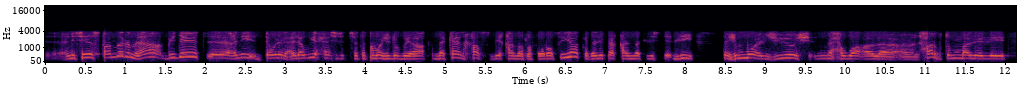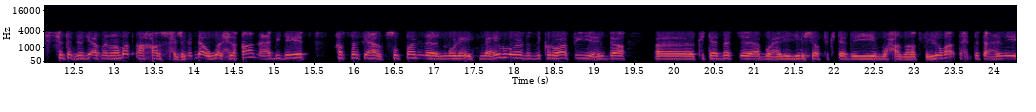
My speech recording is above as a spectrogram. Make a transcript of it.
يعني سيستمر مع بداية يعني الدولة العلوية حيث ستتواجد بها. مكان خاص باقامه الفروسيه كذلك اقامه لتجمع الجيوش نحو الحرب ثم ستبتدئ بنمط آخر حجمنا هو الحلقة مع بداية خاصة في عهد السلطان المولاي إسماعيل وذكرها في عند آه، كتابات أبو علي اليوسف في كتابه محاضرات في اللغة تحدث عن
